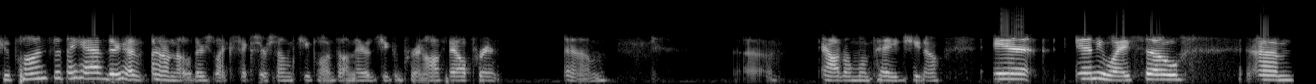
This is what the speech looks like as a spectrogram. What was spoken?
coupons that they have. They have I don't know, there's like six or some coupons on there that you can print off. They all print um uh, out on one page, you know. And anyway, so um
